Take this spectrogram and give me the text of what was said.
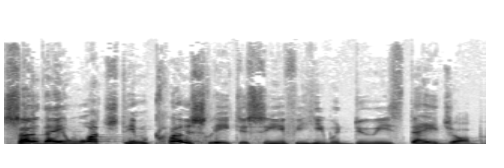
so they watched him closely to see if he would do his day job.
